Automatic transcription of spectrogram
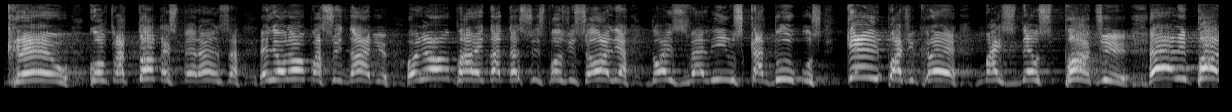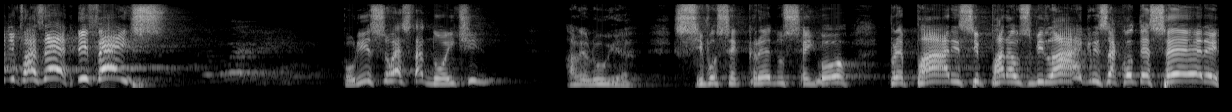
creu contra toda a esperança. Ele olhou para a sua idade, olhou para a idade da sua esposa e disse: Olha, dois velhinhos caducos, quem pode crer? Mas Deus pode, Ele pode fazer e fez. Por isso, esta noite, aleluia, se você crê no Senhor, Prepare-se para os milagres acontecerem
